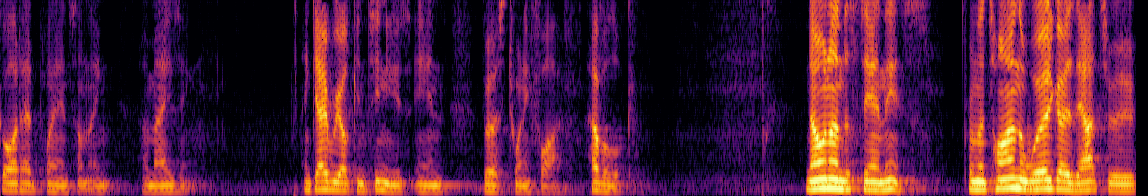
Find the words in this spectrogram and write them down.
God had planned something amazing. And Gabriel continues in verse 25. Have a look. No one understand this. From the time the word goes out to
